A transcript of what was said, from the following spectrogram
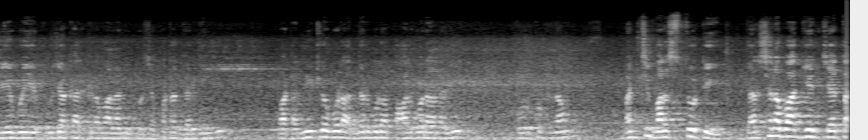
చేయబోయే పూజా కార్యక్రమాలని ఇప్పుడు చెప్పడం జరిగింది. వాటన్నిటిలో కూడా అందరూ కూడా పాల్గొనాలని కోరుకుంటున్నాం. మంచి మనసుతోటి దర్శన భాగ్యం చేత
